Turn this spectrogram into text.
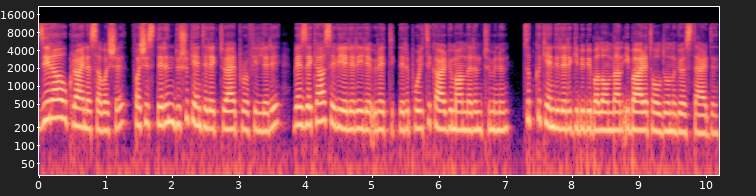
Zira Ukrayna Savaşı, faşistlerin düşük entelektüel profilleri ve zeka seviyeleriyle ürettikleri politik argümanların tümünün, tıpkı kendileri gibi bir balondan ibaret olduğunu gösterdi.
